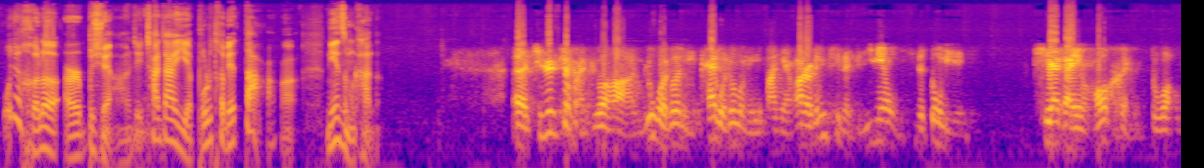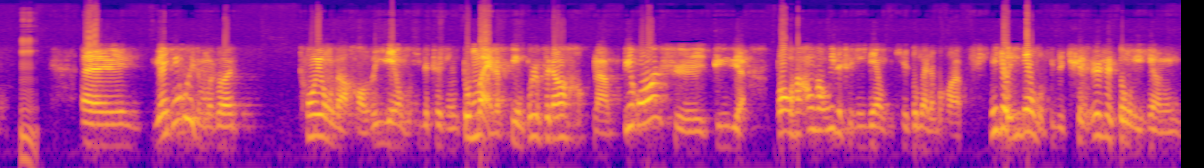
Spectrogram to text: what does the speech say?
我就何乐而不选啊？这差价也不是特别大啊，您怎么看呢？呃，其实这款车哈，如果说你开过之后，你会发现二点零 T 的比一点五 T 的动力体验感要好很多。嗯。呃，原先为什么说通用的好多 1.5T 的车型都卖的并不是非常好呢？不光是君越，包括它昂科威的车型 1.5T 都卖的不好，因为这个 1.5T 的确实是动力性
